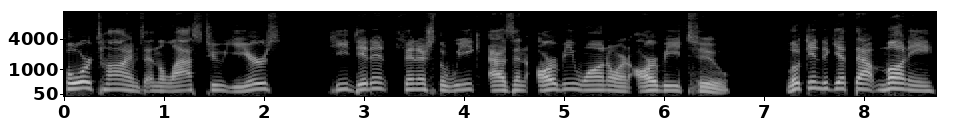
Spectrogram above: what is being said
four times in the last two years, he didn't finish the week as an RB1 or an RB2 looking to get that money,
